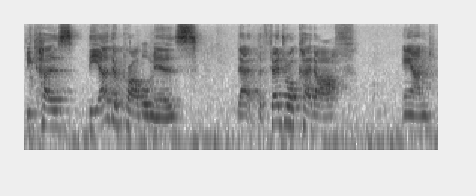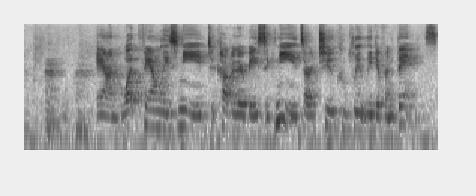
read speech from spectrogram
Because the other problem is that the federal cutoff and and what families need to cover their basic needs are two completely different things.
